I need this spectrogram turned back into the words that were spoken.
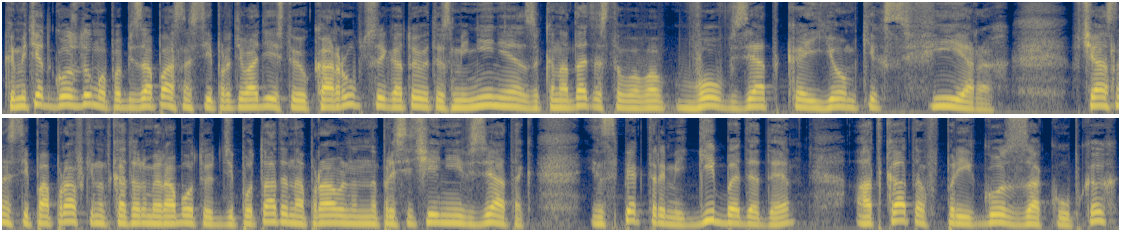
Комитет Госдумы по безопасности и противодействию коррупции готовит изменения законодательства во взяткоемких сферах. В частности, поправки, над которыми работают депутаты, направлены на пресечение взяток инспекторами ГИБДД, откатов при госзакупках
